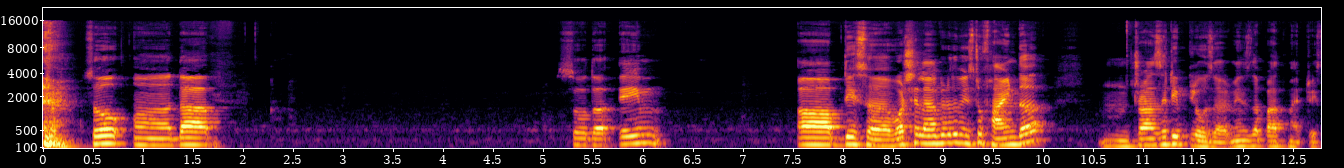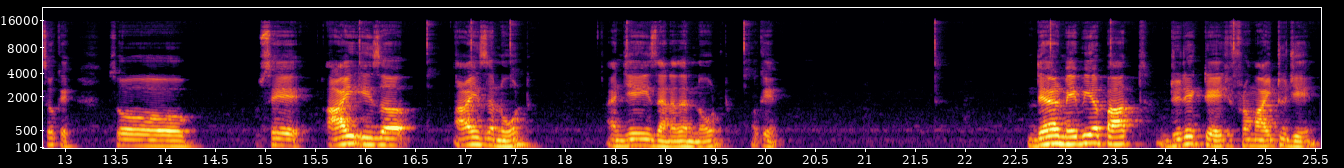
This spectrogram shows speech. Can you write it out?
So uh, the so the aim of this uh, algorithm is to find the mm, transitive closure means the path matrix okay. So say i is a i is a node and j is another node okay. There may be a path direct edge from i to j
